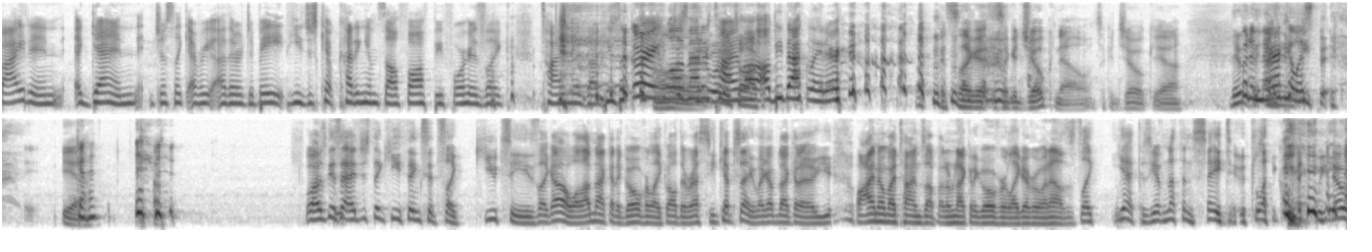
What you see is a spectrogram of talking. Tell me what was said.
Biden again, just like every other debate, he just kept cutting himself off before his like time was up. He's like, "All right, well, I'm out of time. I'll. I'll be back later." It's like a it's like a joke now. It's like a joke. Yeah. but America was. Yeah. Go ahead. Well, I was gonna say, I just think he thinks it's like cutesy. He's like, oh, well, I'm not gonna go over like all the rest. He kept saying, like, I'm not gonna. You, well, I know my time's up, and I'm not gonna go over like everyone else. It's like, yeah, because you have nothing to say, dude. Like, we know,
